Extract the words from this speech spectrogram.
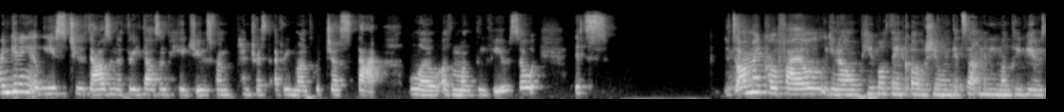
I'm getting at least 2,000 to 3,000 page views from Pinterest every month with just that low of monthly views. So it's it's on my profile, you know, people think, "Oh, she only gets that many monthly views."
